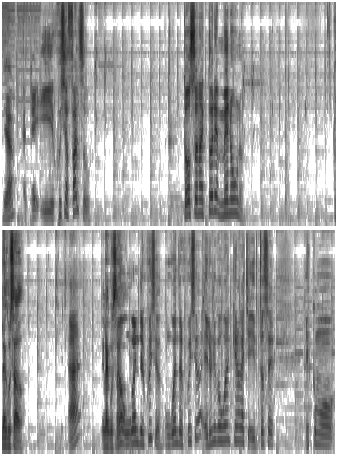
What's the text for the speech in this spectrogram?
¿Ya? ¿cachai? Y el juicio es falso. Todos son actores menos uno. El acusado. ¿Ah? El acusado. No, un weón del juicio. Un weón del juicio, el único weón que no caché. Y entonces, es como.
